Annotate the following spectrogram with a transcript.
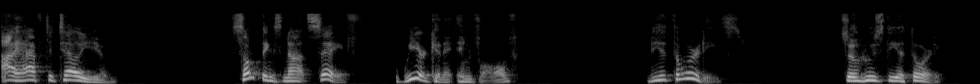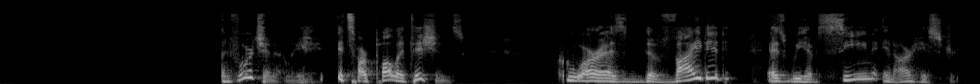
I have to tell you something's not safe. We are going to involve the authorities. So, who's the authority? Unfortunately, it's our politicians who are as divided as we have seen in our history,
